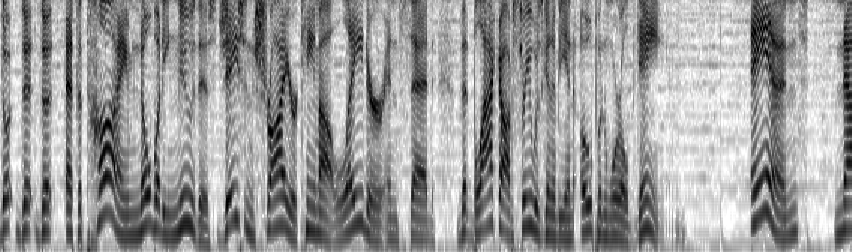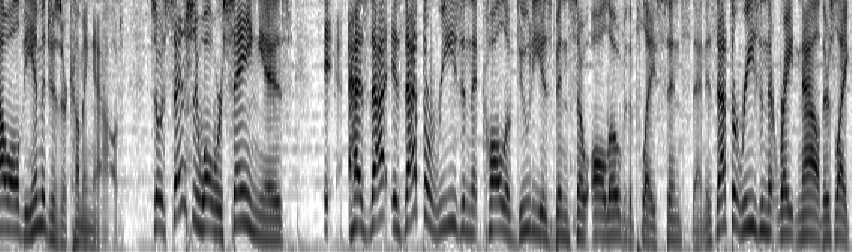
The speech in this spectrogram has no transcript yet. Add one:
the, the the at the time nobody knew this. Jason Schreier came out later and said that Black Ops 3 was going to be an open world game. And now all the images are coming out. So essentially, what we're saying is, has that is that the reason that Call of Duty has been so all over the place since then? Is that the reason that right now there's like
